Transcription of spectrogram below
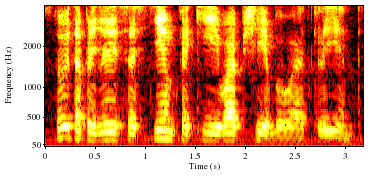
стоит определиться с тем, какие вообще бывают клиенты.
